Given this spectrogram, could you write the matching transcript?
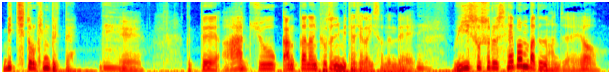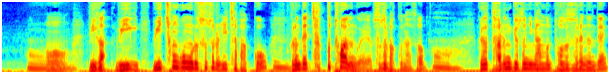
미치도록 힘들 때, 네. 예. 그때 아주 깐깐한 교수님 밑에 제가 있었는데 네. 위 수술을 세 번 받은 환자예요. 어. 어, 위가 위, 위 천공으로 수술을 1차 받고 음. 그런데 자꾸 토하는 거예요. 수술 받고 나서. 어. 그래서 다른 교수님이 한 번 더 수술했는데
